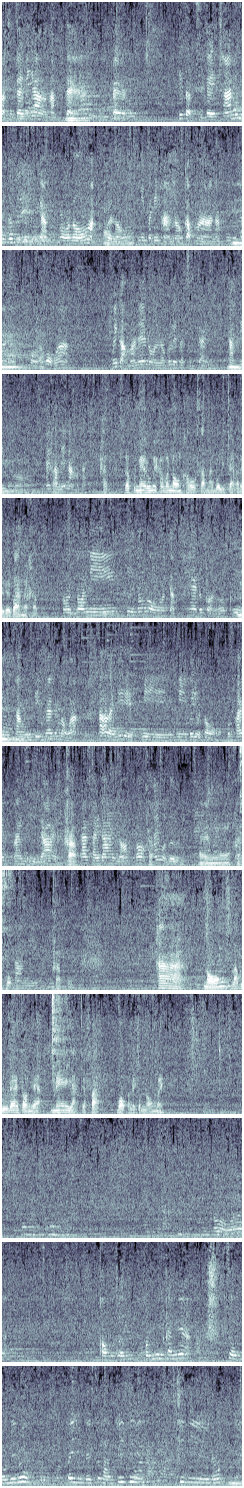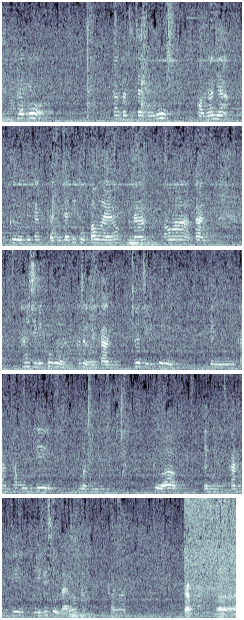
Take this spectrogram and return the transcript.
ตัดสินใจไม่ยากนะคะแต่แต่ที่ตัดสินใจช้านิดนึงก็คืออยากรอน้องอะเผื่อน้องมีปฏิหารย์น้องกลับมานะคุณอืมหมอเขาบอกว่า ไม่กลับมาแน่นอนเราก็เลยตัดสินใจตามที่คุณหมอให้คำแนะนำอะค่ะครับ แล้วคุณแม่รู้ไหมครับว่าน้องเขาสามารถบริจาคอะไรได้บ้างนะครับเอ่อตอนนี้คือต้องรอจากแพ ทย์ดูก่อนก็คืออม ทางทีมแพทย์ท่านบอกว่า ถ้าอะไรที่มีมีประโยชน์ต่อคนไข้รายอื่นได้ ครับถ้าใช้ได้เนาะก็ครับ ให้หมดเลยอ๋อครับผม ตามนี้ค่ะ ครับ ถ้าน้องรับรู้ได้ตอนเนี้ย แม่อยากจะฝากบอกอะไรกับน้องไหม ก็บอกว่า ขอบคุณผลบุญกันเนี่ย ส่งหนูในลูกไปอยู่ในสถานที่ที่ที่ดีเนาะอืมแล้วก็ การตัดสินใจของลูกก่อนหน้าเนี้ย คือเป็นการตัดสินใจที่ถูกต้องแล้วนะ เพราะว่าการให้ชีวิตผู้อื่น ก็ถือเป็นการช่วยชีวิตผู้อื่น เป็นการทำบุญที่มันถือว่าเป็นการทำบุญที่ดีที่สุดแล้วค่ะครับ นะคะ ครับเอ่อ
